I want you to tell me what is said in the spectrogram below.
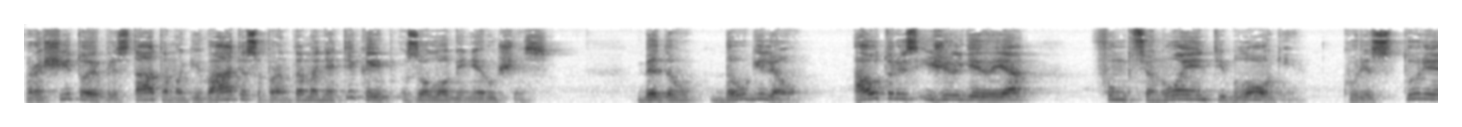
rašytojo pristatoma gyvatė suprantama ne tik kaip zoologinė rūšis, bet daug, daug giliau. Autorius išvilgė joje funkcionuojantį blogį, kuris turi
